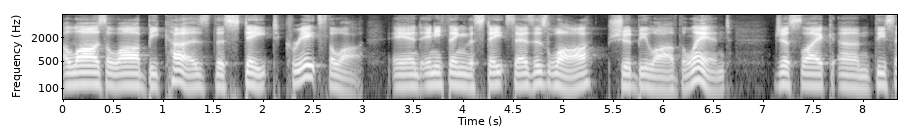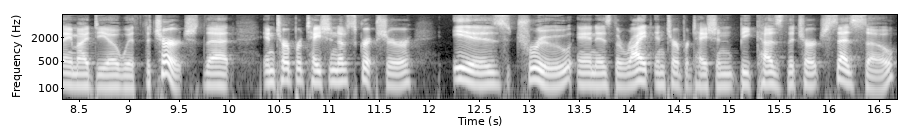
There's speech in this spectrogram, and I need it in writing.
a law is a law because the state creates the law. And anything the state says is law should be law of the land. Just like um, the same idea with the church, that interpretation of scripture is true and is the right interpretation because the church says so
